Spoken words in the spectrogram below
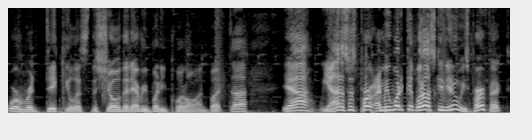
were ridiculous. The show that everybody put on, but uh, yeah, Giannis was perfect. I mean, what what else can you do? He's perfect.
